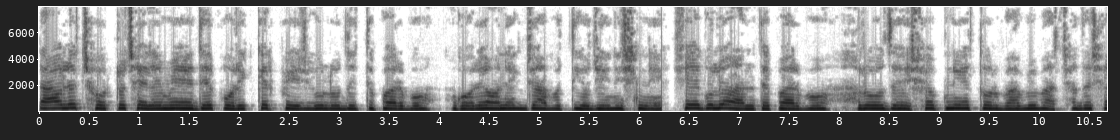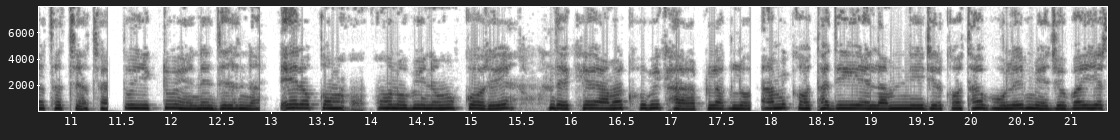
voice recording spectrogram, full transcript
তাহলে ছোট ছেলে মেয়েদের পরীক্ষার ফিসগুলো দিতে পারব। ঘরে অনেক যাবতীয় জিনিস নেই, সেগুলো আনতে পারব। রোজ এসব নিয়ে তোর ভাবি বাচ্চাদের সাথে চেঁচা তুই একটু এনে দে না। এরকম অনুবিনম করে দেখে আমার খুবই খারাপ লাগল। আমি কথা দিয়ে এলাম, নিজের কথা বলে মেজ ভাইয়ের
